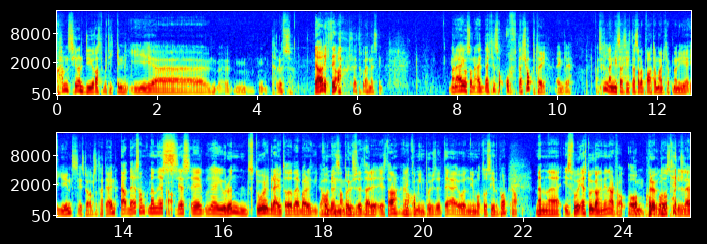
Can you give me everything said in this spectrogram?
kanskje den dyreste butikken i uh, Tellus. Ja, riktig. Ja, det tror jeg nesten. Men jeg er jo sånn, jeg, det er ikke så ofte jeg kjøper tøy, egentlig. Ganske lenge siden sist jeg så hadde pratet om at jeg hadde kjøpt meg nye jeans i størrelse 31. Ja, det er sant, men jeg, jeg, jeg, jeg gjorde en stor greie ut av det da jeg bare kom er inn sant. på huset ditt her i sted. Eller Ja. kom inn på huset ditt, det er jo en ny måte å si det på. Ja. Men uh, jeg, sto, jeg sto i gangen din i hvert fall, og kom- kom prøvde å telle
